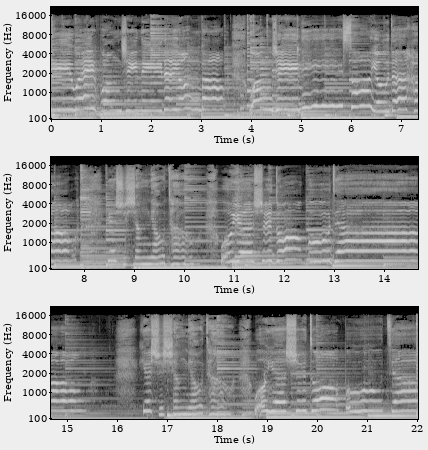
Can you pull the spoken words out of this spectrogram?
以为忘记你的拥抱，忘记你所有的好，越是想要逃，我越是躲是想要逃，我越是躲不掉。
